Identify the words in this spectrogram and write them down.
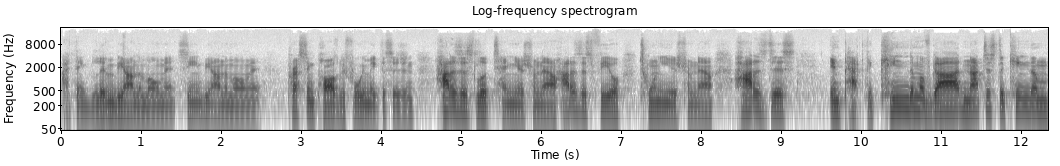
I think living beyond the moment, seeing beyond the moment, pressing pause before we make decision. How does this look 10 years from now? How does this feel 20 years from now? How does this impact the kingdom of God, not just the kingdom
